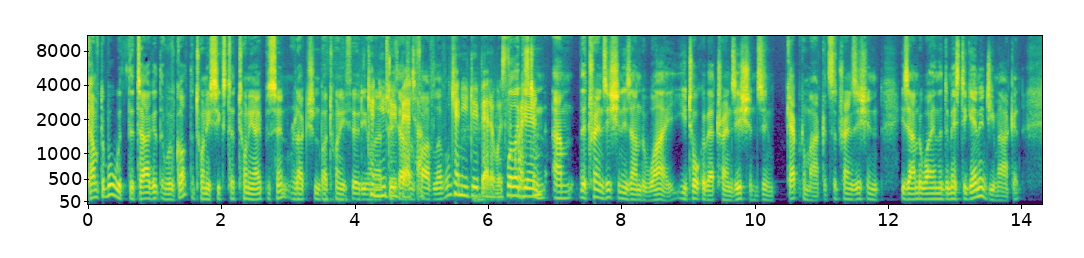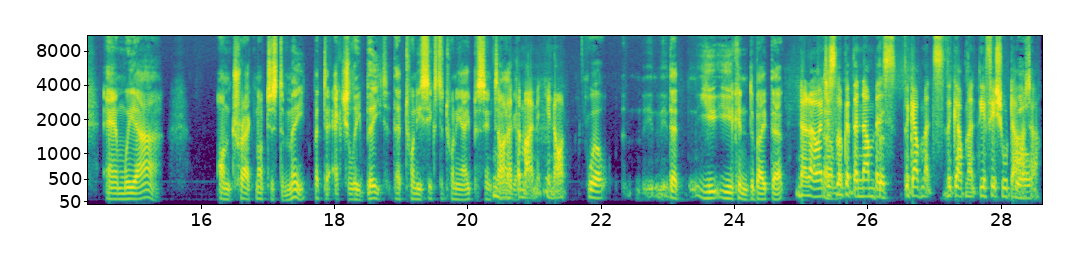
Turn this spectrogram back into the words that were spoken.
comfortable with the target that we've got, the 26 to 28 percent reduction by 2030 Can on our you do 2005 better? levels. Can you do better? Was well, the question. again, um, the transition is underway. You talk about transitions in capital markets. The transition is underway in the domestic energy market, and we are on track not just to meet, but to actually beat that 26 to 28 percent not target. at the moment. You're not. Well, that you you can debate that. No, no. I just Um, look at the numbers. The government's the government, the official data.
